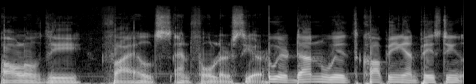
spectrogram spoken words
all of the files and folders here. We're done with copying and pasting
